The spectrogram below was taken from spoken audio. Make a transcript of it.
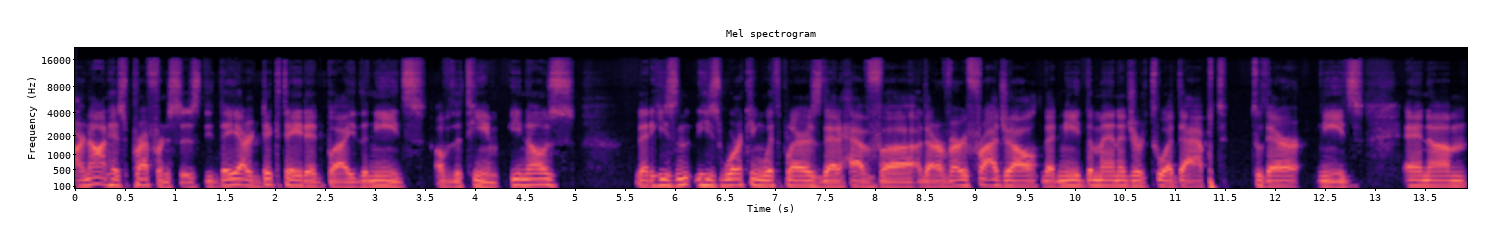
are not his preferences. They are dictated by the needs of the team. He knows that he's he's working with players that have uh, that are very fragile, that need the manager to adapt to their needs, and um,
